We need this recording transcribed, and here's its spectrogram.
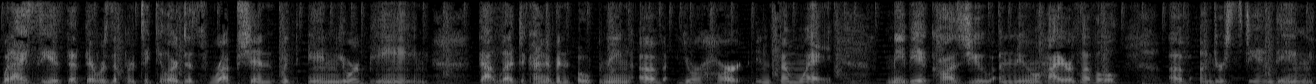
What I see is that there was a particular disruption within your being that led to kind of an opening of your heart in some way. Maybe it caused you a new higher level of understanding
